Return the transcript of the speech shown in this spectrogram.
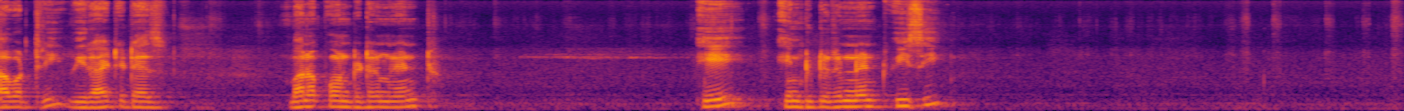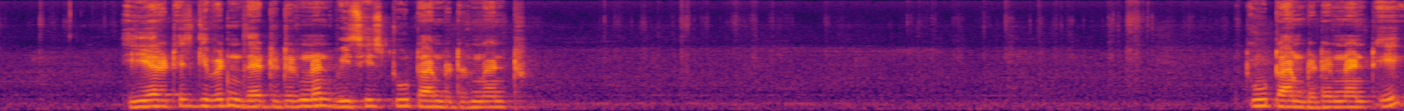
power 3 we write it as 1 upon determinant A into determinant BC here it is given that determinant BC is 2 times determinant two time determinant A.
